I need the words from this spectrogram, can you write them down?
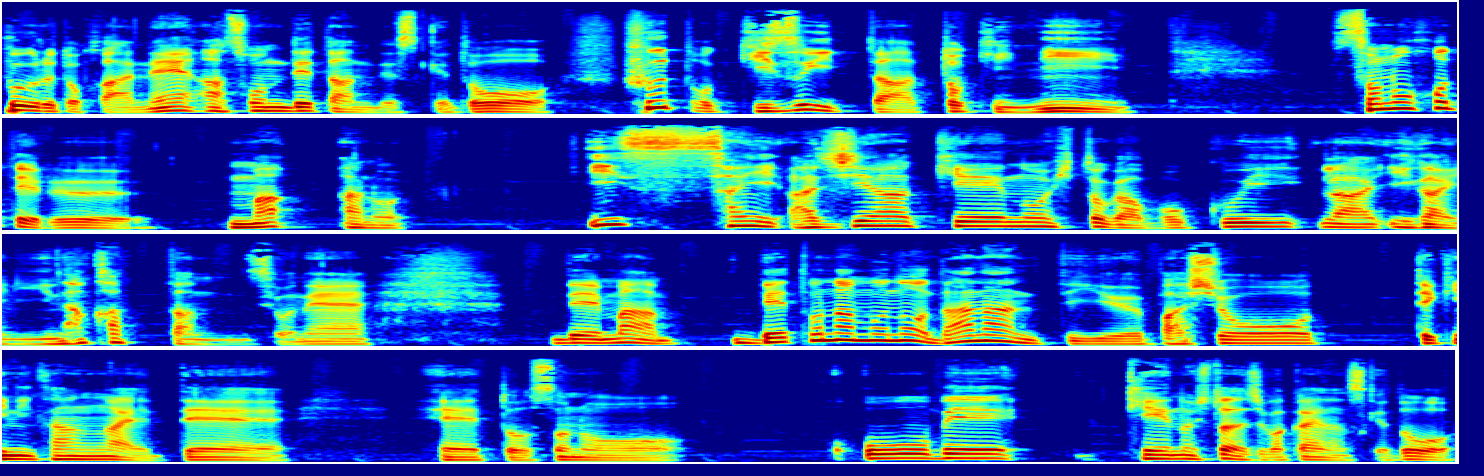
プールとかね遊んでたんですけどふと気づいた時にそのホテル、ま、あの一切アジア系の人が僕ら以外にいなかったんですよね。でまあベトナムのダナンっていう場所的に考えてえっ、とその欧米系の人たちばかりなんですけど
